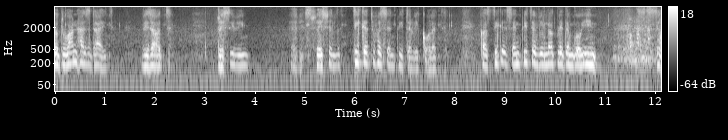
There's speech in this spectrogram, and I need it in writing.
Not one has died without receiving a special ticket for St. Peter, we call it. Because ticket, St. Peter will not let them go in. so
